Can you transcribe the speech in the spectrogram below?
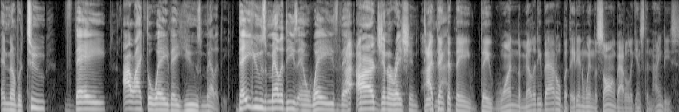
and number two, they. I like the way they use melody. They use melodies in ways that I- I- our generation did I think not. that they they won the melody battle, but they didn't win the song battle against the '90s.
